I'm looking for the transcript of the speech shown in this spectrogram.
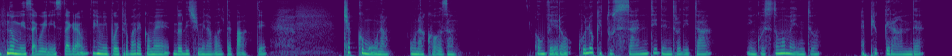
non mi segui in Instagram e mi puoi trovare come 12.000 volte patti, ci accomuna una cosa, ovvero quello che tu senti dentro di te in questo momento è più grande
